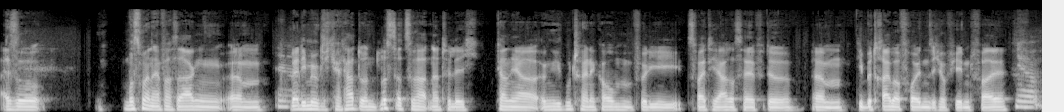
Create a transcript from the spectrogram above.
also muss man einfach sagen, ähm, ja. wer die Möglichkeit hat und Lust dazu hat, natürlich, kann ja irgendwie Gutscheine kaufen für die zweite Jahreshälfte. Ähm, die Betreiber freuen sich auf jeden Fall ja.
